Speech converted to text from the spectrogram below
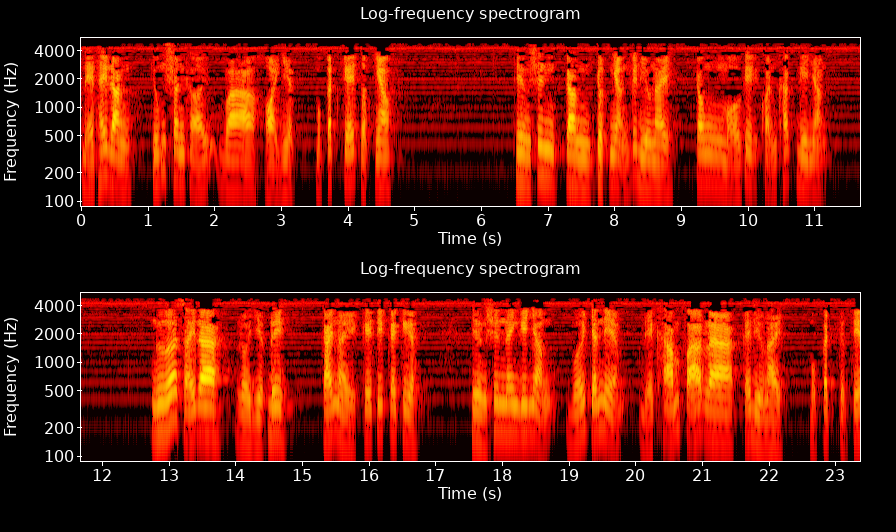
để thấy rằng chúng sanh khởi và hoại diệt một cách kế tục nhau. Thiền sinh cần trực nhận cái điều này trong mỗi cái khoảnh khắc ghi nhận. Ngứa xảy ra rồi diệt đi, cái này kế tiếp, cái kia. Thiền sinh nên ghi nhận với chánh niệm để khám phá ra cái điều này một cách trực tiếp.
